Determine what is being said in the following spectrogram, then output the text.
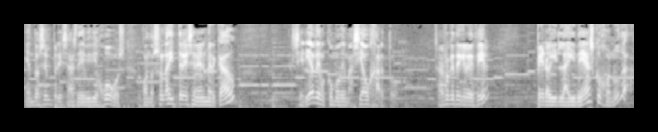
en dos empresas de videojuegos cuando solo hay tres en el mercado. Sería de- como demasiado harto. ¿Sabes lo que te quiero decir? Pero la idea es cojonuda.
